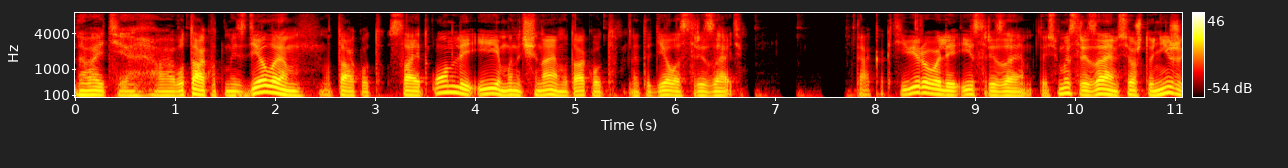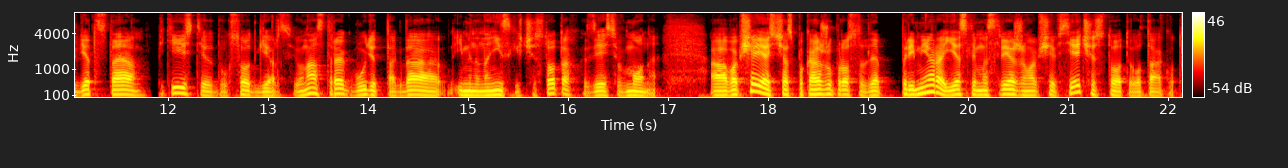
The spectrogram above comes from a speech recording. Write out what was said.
Давайте а, вот так вот мы сделаем, вот так вот сайт only, и мы начинаем вот так вот это дело срезать. Так, активировали и срезаем. То есть мы срезаем все, что ниже, где-то 150-200 Гц. И у нас трек будет тогда именно на низких частотах здесь в моно. А вообще я сейчас покажу просто для примера, если мы срежем вообще все частоты вот так вот.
